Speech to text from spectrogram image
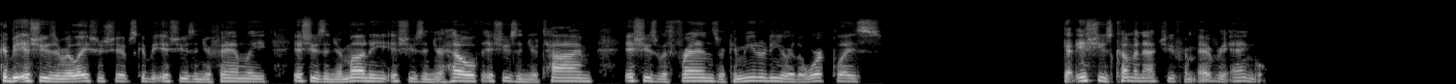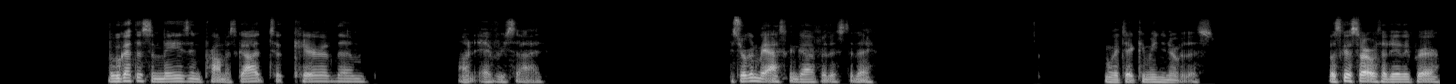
could be issues in relationships, could be issues in your family, issues in your money, issues in your health, issues in your time, issues with friends or community or the workplace. Got issues coming at you from every angle. But we got this amazing promise. God took care of them on every side. So we're going to be asking God for this today. We're going to take communion over this. Let's get started with our daily prayer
